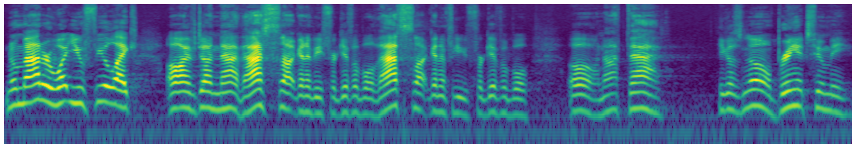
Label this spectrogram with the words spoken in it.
No matter what you feel like, oh, I've done that. That's not going to be forgivable. That's not going to be forgivable. Oh, not that. He goes, No, bring it to me.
